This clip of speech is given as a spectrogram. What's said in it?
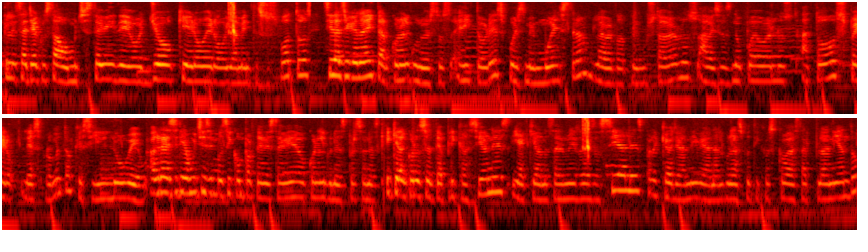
Que les haya gustado mucho este video. Yo quiero ver obviamente sus fotos. Si las llegan a editar con alguno de estos editores, pues me muestran. La verdad me gusta verlos. A veces no puedo verlos a todos, pero les prometo que sí lo veo. Agradecería muchísimo si comparten este video con algunas personas que quieran conocer de aplicaciones. Y aquí van a estar mis redes sociales para que vayan y vean algunas fotos que voy a estar planeando.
